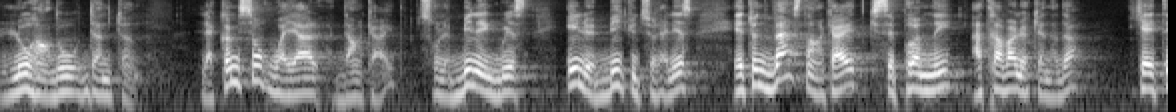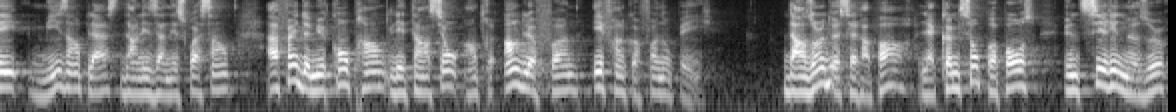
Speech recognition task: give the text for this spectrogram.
Laurando-Dunton? La commission royale d'enquête sur le bilinguisme et le biculturalisme est une vaste enquête qui s'est promenée à travers le Canada qui a été mise en place dans les années 60 afin de mieux comprendre les tensions entre anglophones et francophones au pays. Dans un de ses rapports, la Commission propose une série de mesures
